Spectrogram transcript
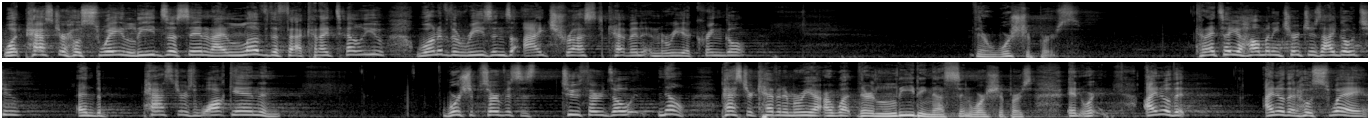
what Pastor Josue leads us in, and I love the fact, can I tell you, one of the reasons I trust Kevin and Maria Kringle? They're worshipers. Can I tell you how many churches I go to and the pastors walk in and worship service is two thirds. Oh, no. Pastor Kevin and Maria are what? They're leading us in worshipers. And I know that I know that Josue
